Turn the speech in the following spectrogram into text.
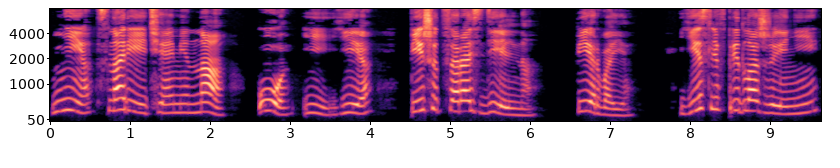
«Не» с наречиями на «о» и «е» пишется раздельно. Первое. Если в предложении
